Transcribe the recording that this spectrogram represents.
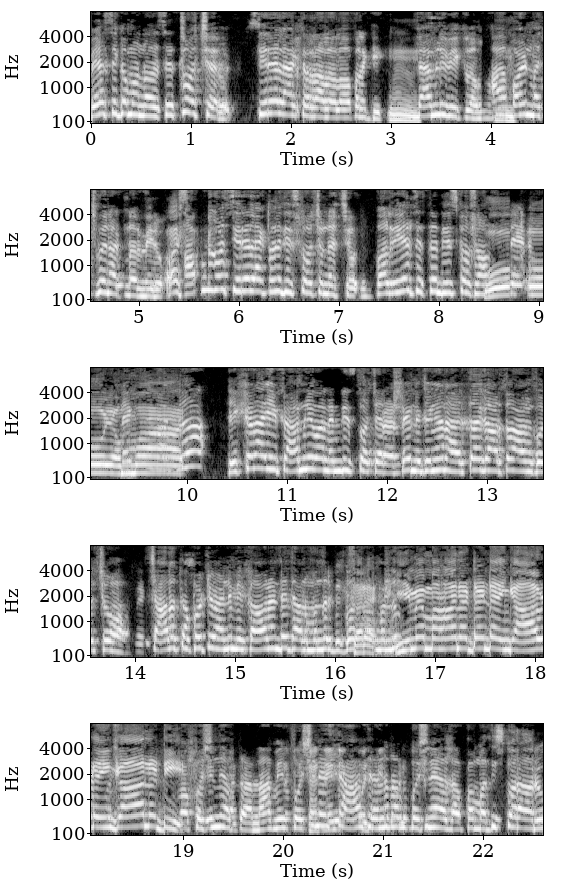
బేసిక్గా మొన్న సిస్టర్ వచ్చారు. సీరియల్ యాక్టర్ రాల లోపలికి. ఫ్యామిలీ వీక్లో. ఆ పాయింట్ మర్చిపోయినట్టున్నారు మీరు. అప్పుడు కూడా సీరియల్ యాక్టర్ని తీసుకొచ్చి ఉండొచ్చు వాళ్ళు రియల్ సిస్టర్ month ఇక్కడ ఈ ఫ్యామిలీ వాళ్ళు ఎందుకు తీసుకొచ్చారంటే నిజంగానే హరిత గారితో ఆమె కొంచెం చాలా సపోర్టివ్ అండి. మీరు కావాలంటే దాని ముందర బిగ్ బాస్ ఈమె మహానటి అంటే ఇంకా ఆవిడ ఇంకా నటి. క్వశ్చన్ చెప్తాను? మీరు క్వశ్చన్ వేస్తే ఆన్సర్ ఎన్నో క్వశ్చన్ వేయాలి తప్ప మరి తీసుకోరారు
